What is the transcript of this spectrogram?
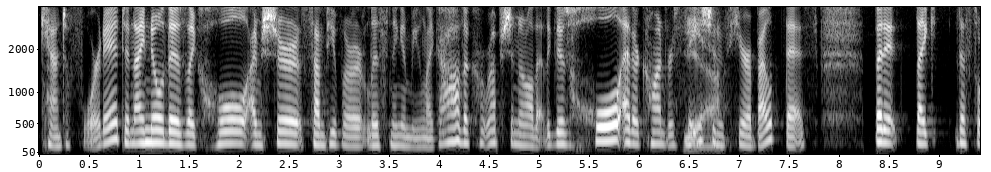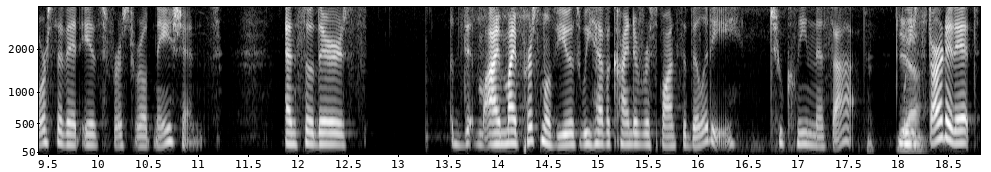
can't afford it. And I know there's like whole, I'm sure some people are listening and being like, oh, the corruption and all that. Like there's whole other conversations here about this. But it, like, the source of it is first world nations. And so there's, the, my, my personal view is we have a kind of responsibility to clean this up. Yeah. We started it.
